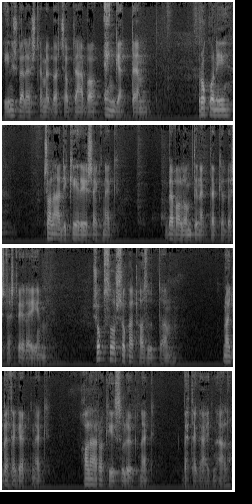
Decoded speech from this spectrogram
én is belestem ebbe a csapdába, engedtem rokoni, családi kéréseknek, bevallom ti nektek, kedves testvéreim, sokszor sokat hazudtam nagy betegeknek, halálra készülőknek, betegágynál.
